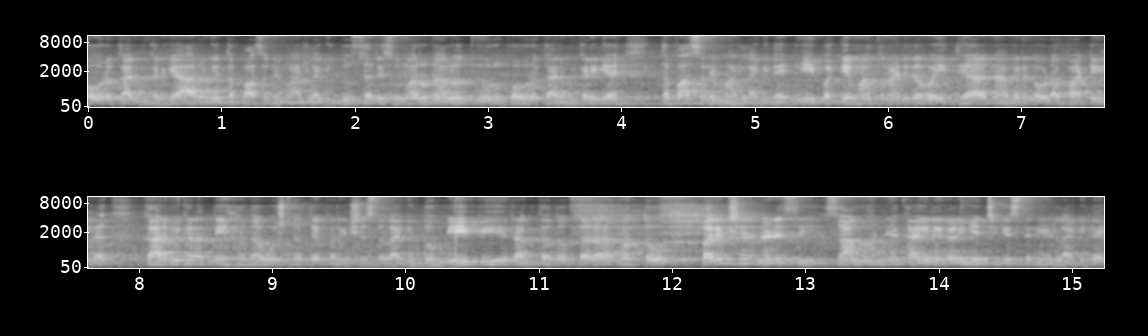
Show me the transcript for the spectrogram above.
ಪೌರ ಕಾರ್ಮಿಕರಿಗೆ ಆರೋಗ್ಯ ತಪಾಸಣೆ ಮಾಡಲಾಗಿದ್ದು, ಸರಿಸುಮಾರು ನಲವತ್ಮೂರು ಪೌರ ಕಾರ್ಮಿಕರಿಗೆ ತಪಾಸಣೆ ಮಾಡಲಾಗಿದೆ. ಈ ಬಗ್ಗೆ ಮಾತನಾಡಿದ ವೈದ್ಯ ನಾಗರಗೌಡ ಪಾಟೀಲ್, ಕಾರ್ಮಿಕರ ದೇಹದ ಉಷ್ಣತೆ ಪರೀಕ್ಷಿಸಲಾಗಿದ್ದು ಬಿಪಿ ರಕ್ತದೊತ್ತಡ ಮತ್ತು ಪರೀಕ್ಷೆ ನಡೆಸಿ ಸಾಮಾನ್ಯ ಕಾಯಿಲೆಗಳಿಗೆ ಚಿಕಿತ್ಸೆ ನೀಡಲಾಗಿದೆ.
